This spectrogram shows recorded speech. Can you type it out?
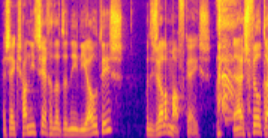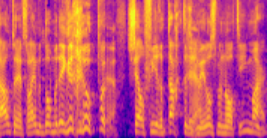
zei, ik zou niet zeggen dat het een idioot is, maar het is wel een mafkees. en hij is veel te oud en heeft alleen maar domme dingen geroepen. Zelf 84 Ja. inmiddels, Manotti, maar...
